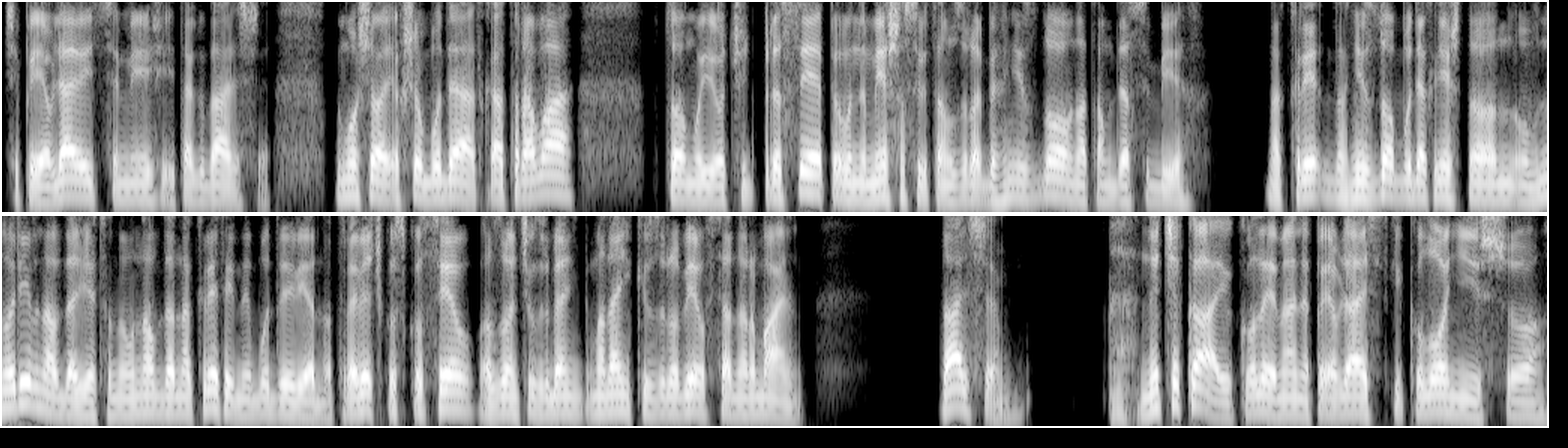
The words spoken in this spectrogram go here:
чи появляються миші і так далі. Тому що якщо буде така трава, тому його чуть присипе, вони миша собі там зробить гніздо, вона там де собі накри... ну, гніздо буде, звісно, ну, в норі вона буде жити, але воно буде накрите і не буде видно. Травичку скосив, газончик маленький зробив, все нормально. Далі. Не чекаю, коли в мене появляються такі колонії, що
